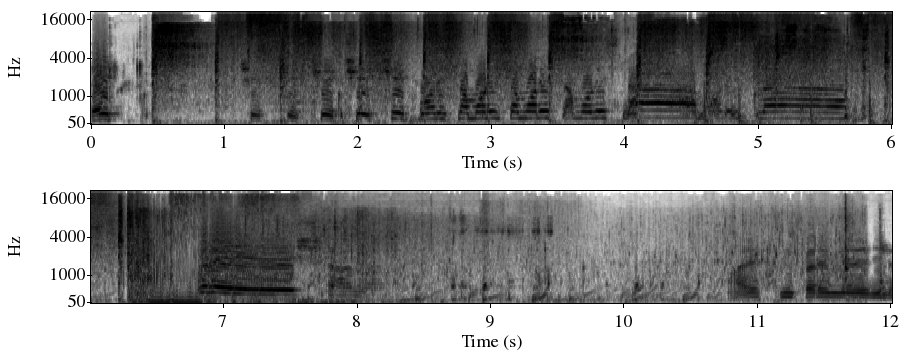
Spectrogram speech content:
এই shit, shit, shit, মরিস না মরিস না মরিস না মরিস না মরিস না। আরে শালা। আরে ক্রিপারে মেরে দিল।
